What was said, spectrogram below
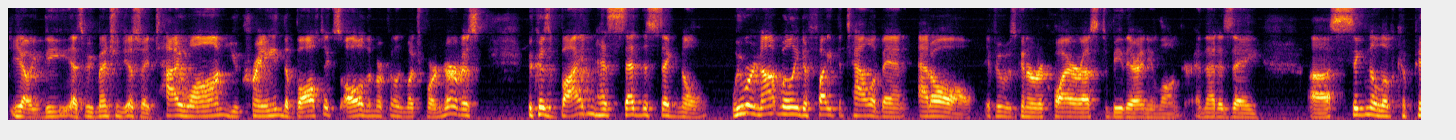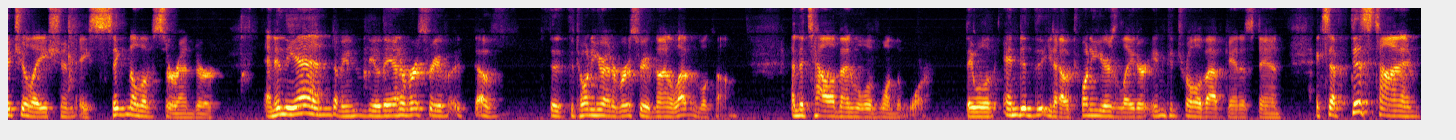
you know, the, as we mentioned yesterday, Taiwan, Ukraine, the Baltics, all of them are feeling much more nervous because Biden has said the signal we were not willing to fight the Taliban at all if it was going to require us to be there any longer. And that is a uh, signal of capitulation, a signal of surrender. And in the end, I mean, you know, the anniversary of, of the, the 20 year anniversary of 9 11 will come, and the Taliban will have won the war. They will have ended the, you know, 20 years later in control of Afghanistan, except this time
